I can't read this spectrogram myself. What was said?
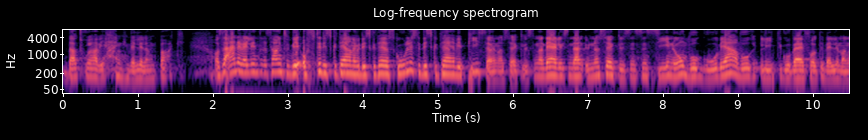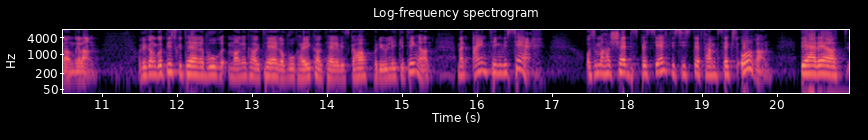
da tror jeg vi henger veldig langt bak. Og så er det veldig interessant, for vi ofte diskuterer Når vi diskuterer skole, så diskuterer vi PISA-undersøkelsen. og Det er liksom den undersøkelsen som sier noe om hvor gode vi er, og hvor lite gode vi er i forhold til veldig mange andre land. Og Vi kan godt diskutere hvor mange karakterer og hvor høye karakterer vi skal ha på de ulike tingene. Men én ting vi ser, og som har skjedd spesielt de siste fem-seks årene, det er det at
